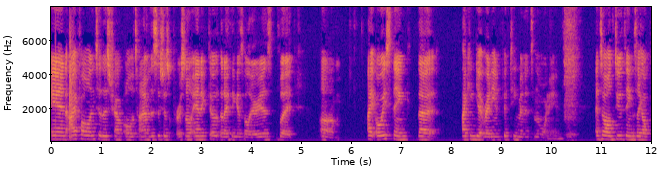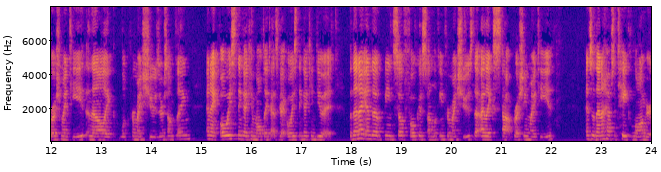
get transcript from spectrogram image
and I fall into this trap all the time. This is just a personal anecdote that I think is hilarious, but um, I always think that I can get ready in 15 minutes in the morning. And so I'll do things like I'll brush my teeth and then I'll like look for my shoes or something. And I always think I can multitask. I always think I can do it. But then I end up being so focused on looking for my shoes that I like stop brushing my teeth. And so then I have to take longer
